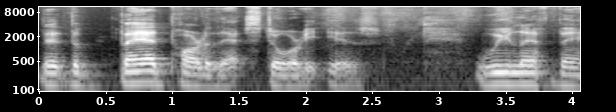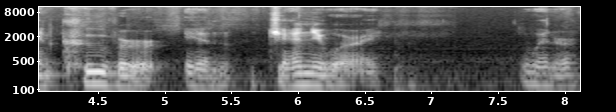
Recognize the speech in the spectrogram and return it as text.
The the bad part of that story is we left Vancouver in January, winter,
